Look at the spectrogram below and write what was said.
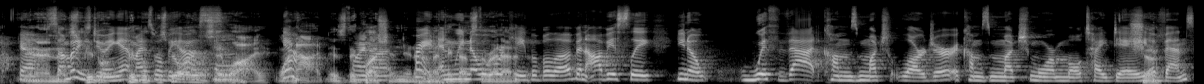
not? Yeah. and that's- Somebody's doing it, might as well be people us. Say Yeah. why? Why Yeah. not? Is the Why question. You know, right I and we know what right we're attitude. capable of and obviously you know with that comes much larger it comes much more multi-day Sure. events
